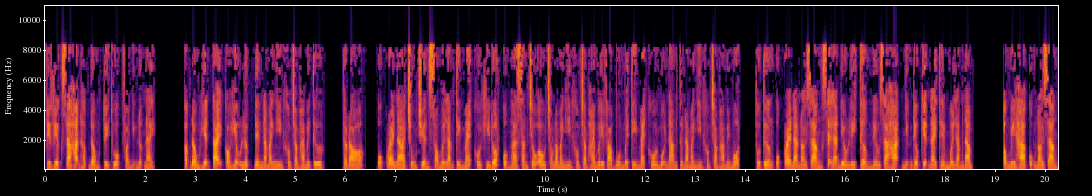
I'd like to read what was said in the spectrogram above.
vì việc gia hạn hợp đồng tùy thuộc vào những nước này. Hợp đồng hiện tại có hiệu lực đến năm 2024. Theo đó, Ukraine trung chuyển 65 tỷ mét khối khí đốt của Nga sang châu Âu trong năm 2020 và 40 tỷ mét khối mỗi năm từ năm 2021. Thủ tướng Ukraine nói rằng sẽ là điều lý tưởng nếu gia hạn những điều kiện này thêm 15 năm. Ông Miha cũng nói rằng,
